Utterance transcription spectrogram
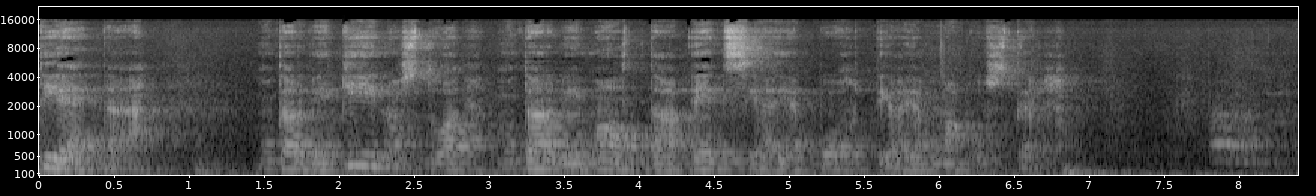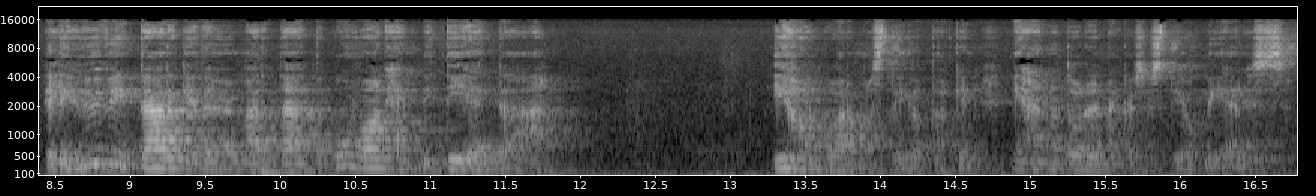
tietää, mun tarvii kiinnostua, mun tarvii malttaa etsiä ja pohtia ja makustella. Eli hyvin tärkeää ymmärtää, että kun vanhempi tietää ihan varmasti jotakin, niin hän on todennäköisesti jo pielessä.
